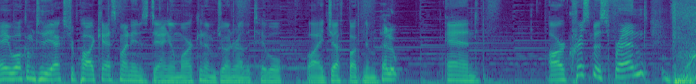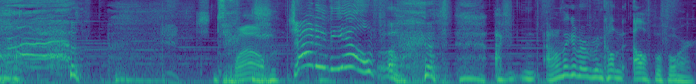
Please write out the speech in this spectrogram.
Hey, welcome to the Extra Podcast. My name is Daniel Markin. I'm joined around the table by Jeff Bucknam. Hello. And our Christmas friend, Wow. Johnny the Elf. I've, I don't think I've ever been called an elf before.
